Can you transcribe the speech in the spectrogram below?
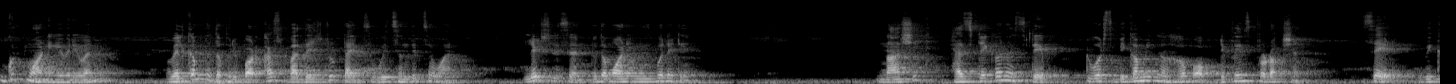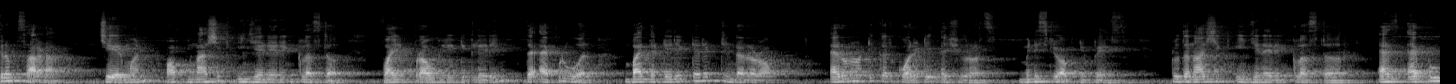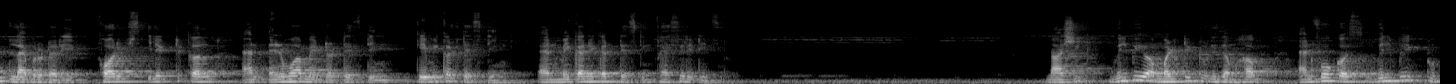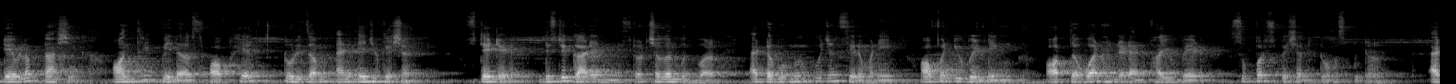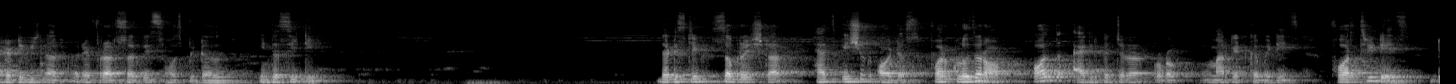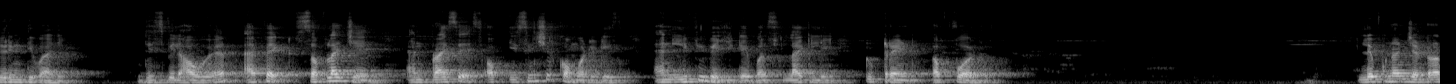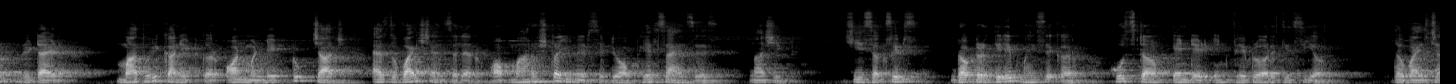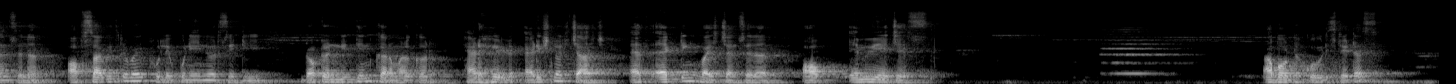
morning, everyone. Welcome to the pre podcast by the Institute Times with Sandeep Sawan. Let's listen to the morning news bulletin. Nashik has taken a step towards becoming a hub of defense production, said Vikram Sarda, chairman of Nashik Engineering Cluster, while proudly declaring the approval by the Directorate General of Aeronautical Quality Assurance, Ministry of Defense, to the Nashik Engineering Cluster as approved laboratory for its electrical and environmental testing, chemical testing, and mechanical testing facilities. Nashik will be a multi-tourism hub and focus will be to develop Nashik on three pillars of health, tourism and education stated District Guardian Minister Chhagan Bhujbal at the Bhumi Pujan ceremony of a new building of the 105 bed super specialty hospital at the Divisional Referral Service Hospital in the city. The district sub-registrar has issued orders for closure of all the agricultural product market committees for three days during Diwali. This will, however, affect supply chain and prices of essential commodities and leafy vegetables likely to trend upward. Lieutenant General retired Madhuri Kanitkar on Monday took charge as the Vice Chancellor of Maharashtra University of Health Sciences, Nashik. She succeeds Dr. Dilip Mhaisekar, whose term ended in February this year. The Vice Chancellor of Savitribai Phule Pune University, Dr. Nitin Karmalkar, had held additional charge as acting Vice Chancellor of MUHS. About the COVID status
